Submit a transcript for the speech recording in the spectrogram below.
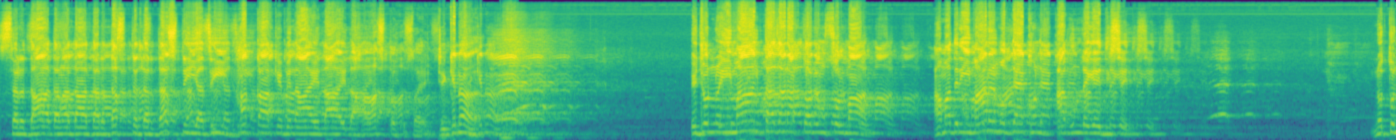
सरदाद अनादा दर दस्त दर दस्त यजीद हक्का के बिना ला इलाहा আস্ত হুসেন ঠিক না এজন্য ঈমান তাজা রাখতে হবে মুসলমান আমাদের ইমানের মধ্যে এখন আগুন লেগে দিছে নতুন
